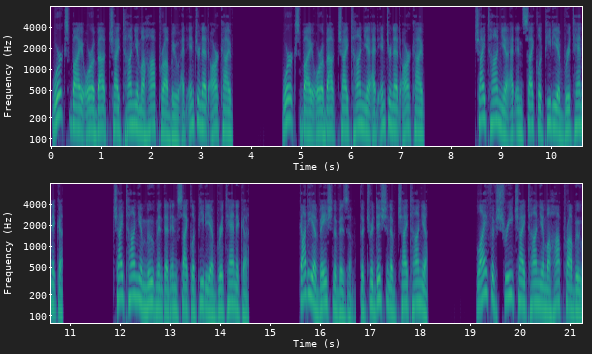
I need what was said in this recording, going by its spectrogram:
Works by or about Chaitanya Mahaprabhu at Internet Archive Works by or about Chaitanya at Internet Archive Chaitanya at Encyclopaedia Britannica Chaitanya movement at Encyclopaedia Britannica Gaudiya Vaishnavism, the tradition of Chaitanya Life of Sri Chaitanya Mahaprabhu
